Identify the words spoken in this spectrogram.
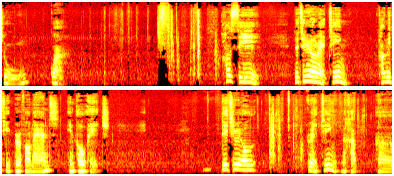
สูงกว่า ข้อ C deteriorating cognitive performance in old age deteriorating นะครับอ่า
